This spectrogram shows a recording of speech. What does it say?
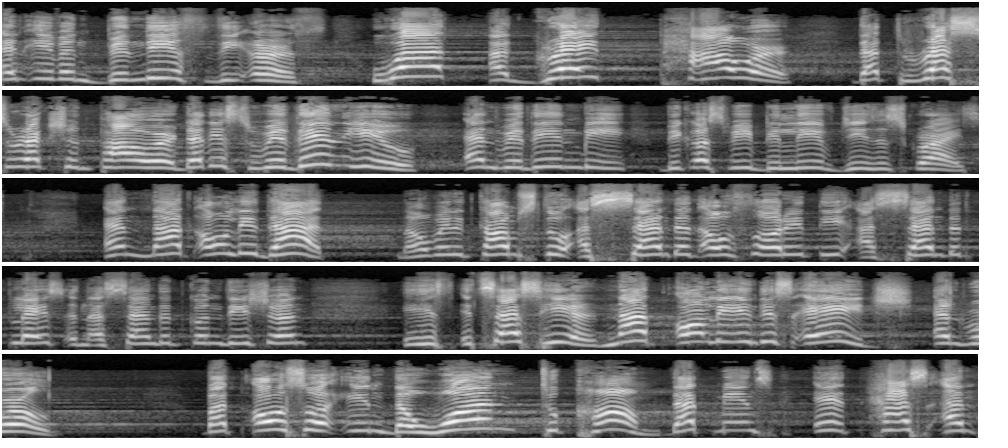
and even beneath the earth. What a great power that resurrection power that is within you and within me because we believe Jesus Christ. And not only that, now when it comes to ascended authority, ascended place, and ascended condition, it says here, not only in this age and world, but also in the one to come. That means it has an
